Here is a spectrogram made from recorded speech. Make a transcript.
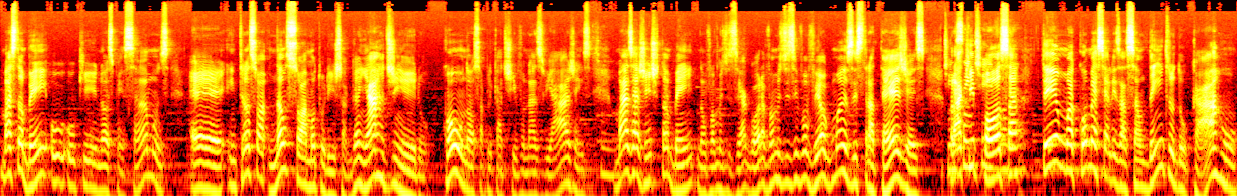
Mas também o, o que nós pensamos é em transformar, não só a motorista ganhar dinheiro com o nosso aplicativo nas viagens, Sim. mas a gente também, não vamos dizer agora, vamos desenvolver algumas estratégias para que possa né? ter uma comercialização dentro do carro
